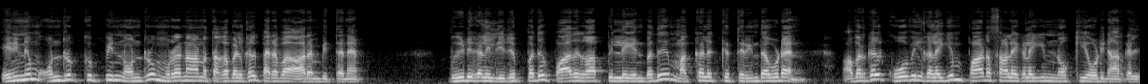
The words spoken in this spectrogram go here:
எனினும் ஒன்றுக்கு பின் ஒன்று முரணான தகவல்கள் பரவ ஆரம்பித்தன. வீடுகளில் இருப்பது பாதுகாப்பில்லை என்பது மக்களுக்கு தெரிந்தவுடன் அவர்கள் கோவில்களையும் பாடசாலைகளையும் நோக்கி ஓடினார்கள்.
